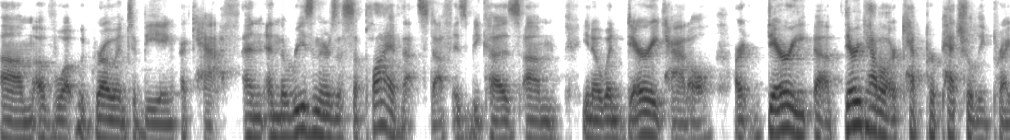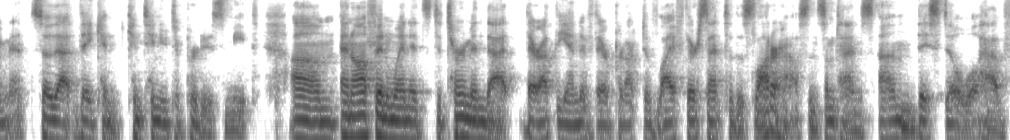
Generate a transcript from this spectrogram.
um, of what would grow into being a calf. And, and the reason there's a supply of that stuff is because, um, you know, when dairy cattle are dairy, uh, dairy cattle are kept perpetually pregnant so that they can continue to produce meat. Um, and often when it's determined that they're at the end of their productive life, they're sent to the slaughterhouse. And sometimes um, they still will have,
